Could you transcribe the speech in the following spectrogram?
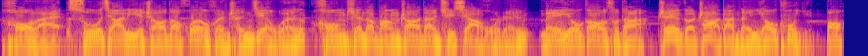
后来，苏佳丽找到混混陈建文，哄骗他绑炸弹去吓唬人，没有告诉他这个炸弹能遥控引爆。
